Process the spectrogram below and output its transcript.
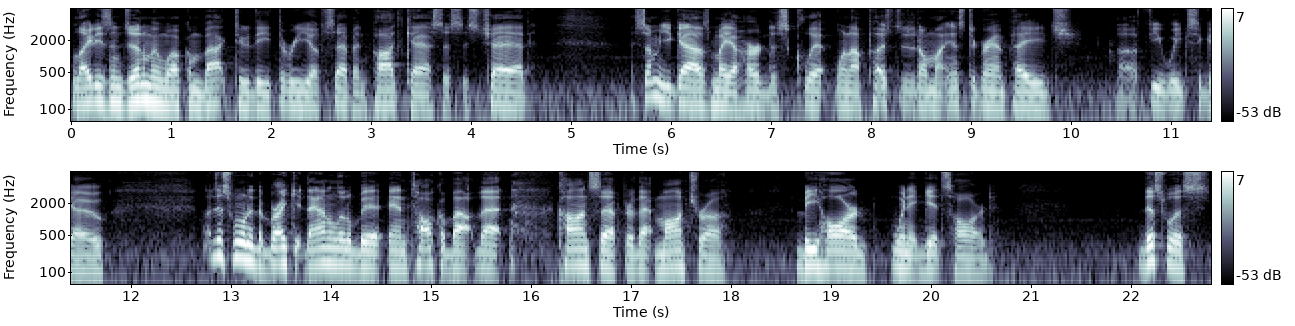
Ladies and gentlemen, welcome back to the Three of Seven podcast. This is Chad. Some of you guys may have heard this clip when I posted it on my Instagram page uh, a few weeks ago. I just wanted to break it down a little bit and talk about that concept or that mantra be hard when it gets hard. This was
